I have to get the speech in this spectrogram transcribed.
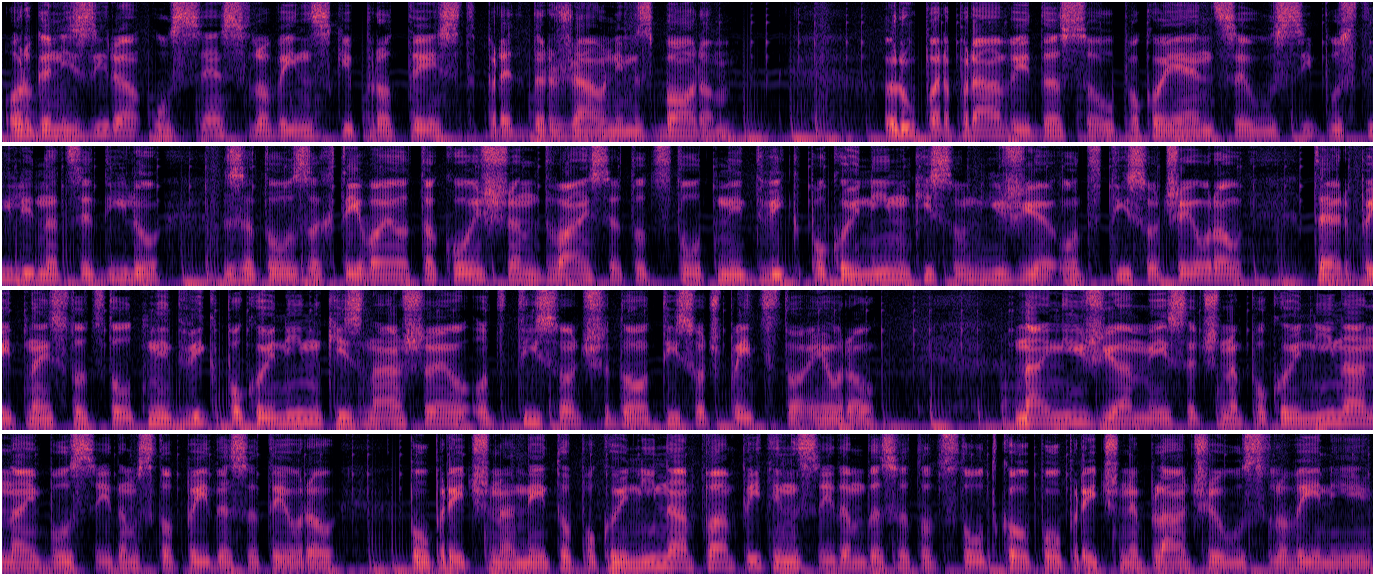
organizira vse slovenski protest pred državnim zborom. Rupar pravi, da so upokojence vsi pustili na cedilu, zato zahtevajo takojšen 20-odstotni dvig pokojnin, ki so nižje od 1000 evrov, ter 15-odstotni dvig pokojnin, ki znašajo od 1000 do 1500 evrov. Najnižja mesečna pokojnina naj bo 750 evrov, povprečna neto pokojnina pa 75 odstotkov povprečne plače v Sloveniji.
